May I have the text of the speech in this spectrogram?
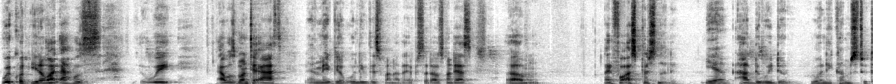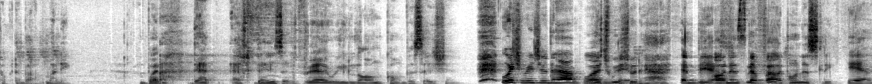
We could, you know what? I was, we, I was going to ask, and maybe we'll leave this for another episode. I was going to ask, um, like for us personally, yeah how do we do when it comes to talking about money? But that, that, is a very long conversation, which we should have one which we day should have and be Yes, honest we should, about it. honestly. yeah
